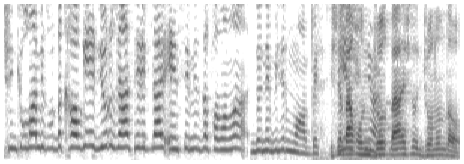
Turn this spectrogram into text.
Çünkü ulan biz burada kavga ediyoruz ya herifler ensemizde falana dönebilir muhabbet. İşte ben onun. John, ben işte John'un da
